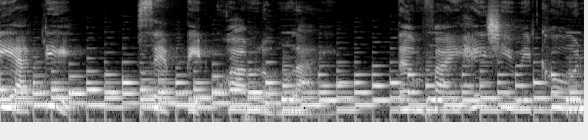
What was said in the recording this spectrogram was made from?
เดียดิเสพติดความหลงไหล เติมไฟให้ชีวิตคุณ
